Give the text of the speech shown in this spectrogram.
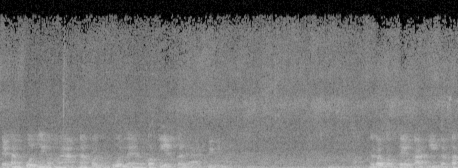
แต่ถ้ามันปวดเมื่อยมากๆนั่งพอสมควรแล้วก็เปลี่ยนก็ได้ไม่เป็นไรเราลองใช้โอกาสนี้แบบสัก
